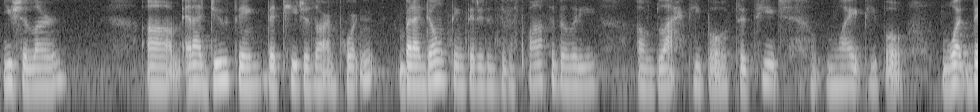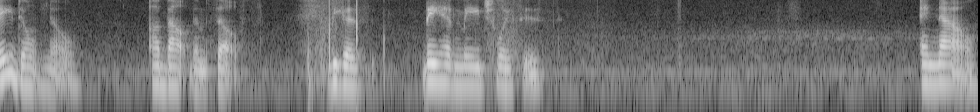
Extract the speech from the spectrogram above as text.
you should learn um, and I do think that teachers are important, but I don't think that it is the responsibility of black people to teach white people what they don't know about themselves because they have made choices. And now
